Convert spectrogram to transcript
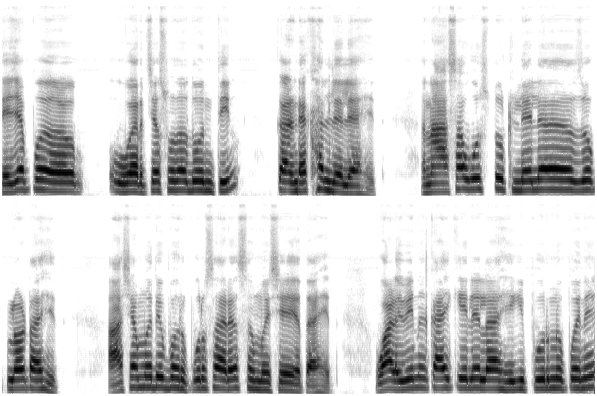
त्याच्या प वरच्या सुद्धा दोन तीन कांड्या खाल्लेल्या आहेत. आणि असा ऊस तुटलेला जो प्लॉट आहेत अशामध्ये भरपूर साऱ्या समस्या येत आहेत. वाळवीनं काय केलेलं आहे की पूर्णपणे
